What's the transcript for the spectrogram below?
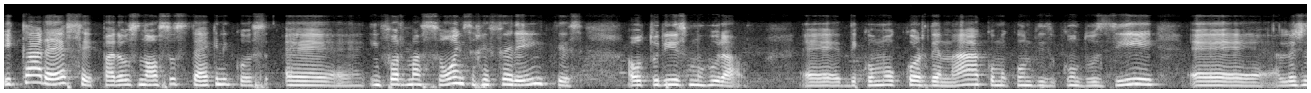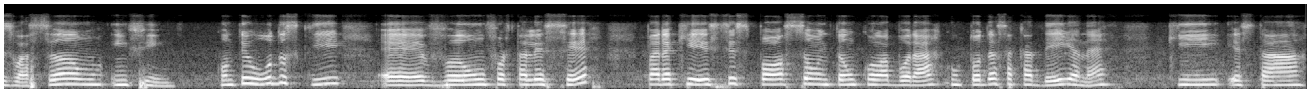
E carece para os nossos técnicos é, informações referentes ao turismo rural é, de como coordenar, como conduzir é, a legislação, enfim, conteúdos que é, vão fortalecer para que estes possam então colaborar com toda essa cadeia, né, que está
